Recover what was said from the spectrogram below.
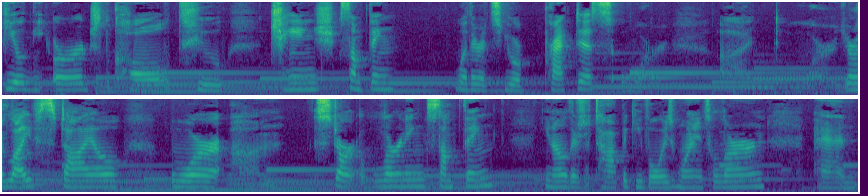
feel the urge, the call to change something, whether it's your practice or uh, or your lifestyle, or um, start learning something. You know, there's a topic you've always wanted to learn, and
